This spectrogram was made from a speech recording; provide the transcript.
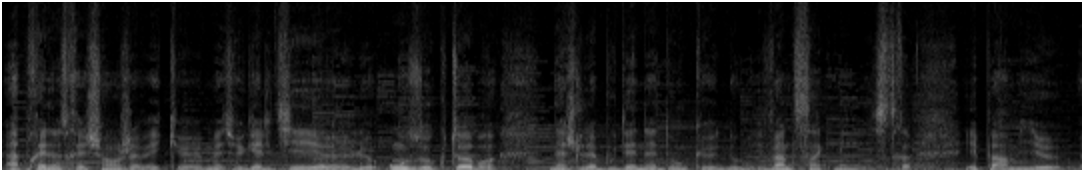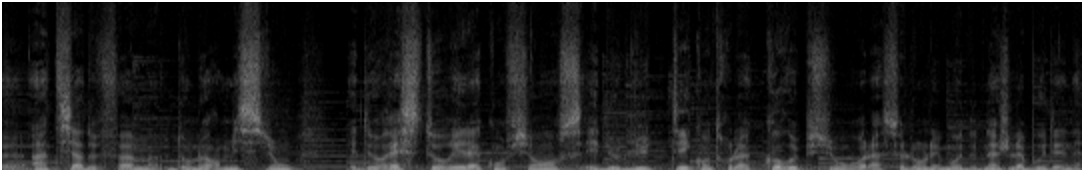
après notre échange avec Mathieu Galtier. le 11 octobre, Najla Bouden a donc nommé 25 ministres, et parmi eux, un tiers de femmes dont leur mission est de restaurer la confiance et de lutter contre la corruption, voilà, selon les mots de Najla Bouden.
